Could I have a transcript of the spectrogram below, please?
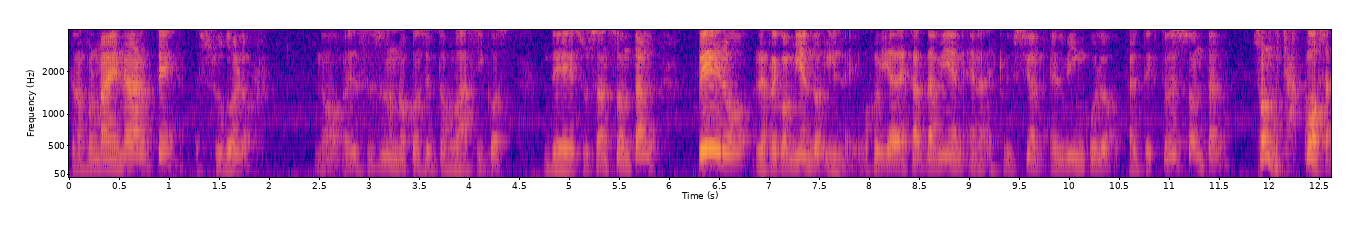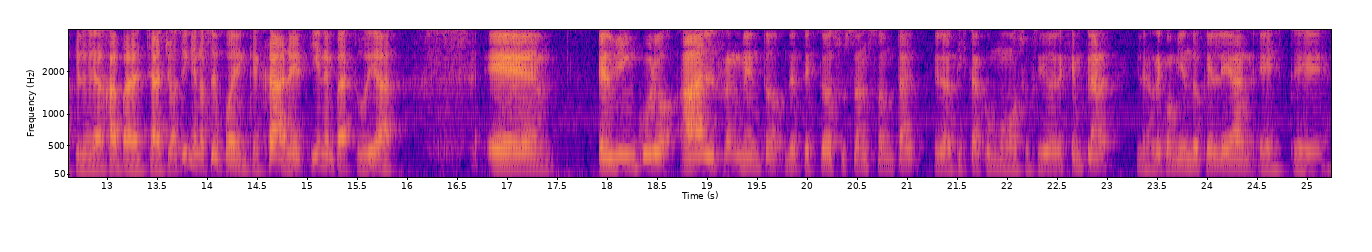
transformar en arte su dolor. ¿no? Esos son los conceptos básicos de Susan Sontag, pero les recomiendo, y les voy a dejar también en la descripción el vínculo al texto de Sontag. Son muchas cosas que les voy a dejar para el chacho, así que no se pueden quejar, ¿eh? tienen para estudiar. Eh, el vínculo al fragmento del texto de Susan Sontag, el artista como sufridor ejemplar, les recomiendo que lean este,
